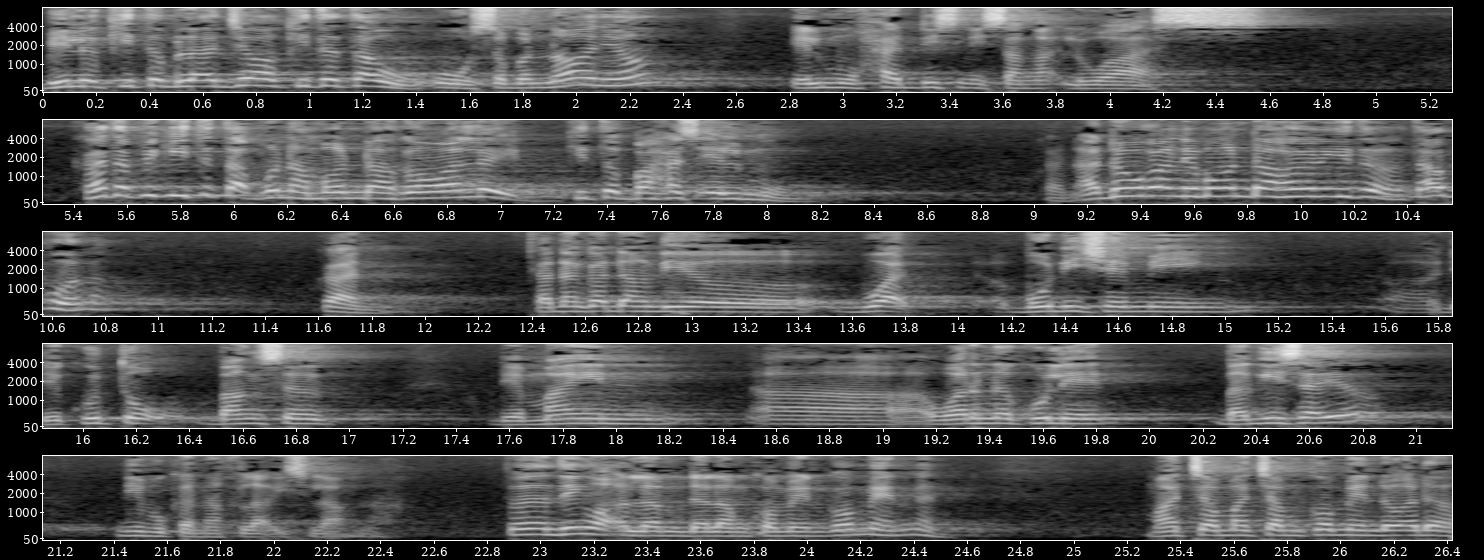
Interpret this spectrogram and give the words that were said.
Bila kita belajar kita tahu oh sebenarnya ilmu hadis ni sangat luas. Tapi kita tak pernah merendahkan orang lain. Kita bahas ilmu. Kan ada orang dia merendahkan kita, tak apalah. Kan? Kadang-kadang dia buat body shaming, uh, dia kutuk bangsa, dia main uh, warna kulit. Bagi saya, ni bukan akhlak Islam lah. Tuan tengok dalam dalam komen-komen kan. Macam-macam komen dok ada.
